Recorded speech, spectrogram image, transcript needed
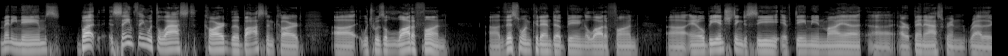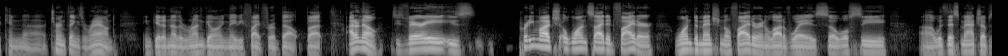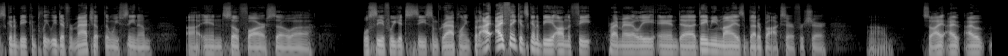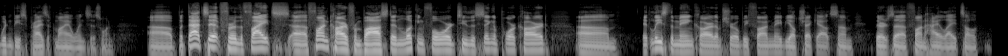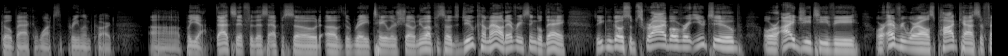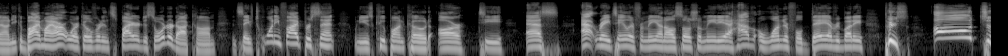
many names, but same thing with the last card, the Boston card, uh, which was a lot of fun. Uh, this one could end up being a lot of fun. Uh, and it'll be interesting to see if Demian Maia uh, or Ben Askren rather can uh, turn things around and get another run going, maybe fight for a belt. But I don't know. He's very he's pretty much a one-sided fighter, one-dimensional fighter in a lot of ways. So we'll see. Uh, with this matchup, it's going to be a completely different matchup than we've seen him uh, in so far. So uh, we'll see if we get to see some grappling. But I, I think it's going to be on the feet primarily, and uh, Demian Maia is a better boxer for sure. Um, so I, I, I wouldn't be surprised if Maia wins this one. Uh, but that's it for the fights. Uh, fun card from Boston. Looking forward to the Singapore card. Um, at least the main card. I'm sure will be fun. Maybe I'll check out some. There's uh, fun highlights. I'll go back and watch the prelim card. Uh, but yeah, that's it for this episode of the Ray Taylor Show. New episodes do come out every single day, so you can go subscribe over at YouTube or IGTV or everywhere else podcasts are found. You can buy my artwork over at inspireddisorder.com and save 25% when you use coupon code RTS at Ray Taylor for me on all social media. Have a wonderful day, everybody. Peace out.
